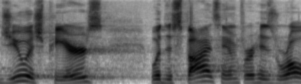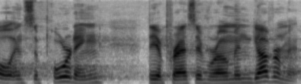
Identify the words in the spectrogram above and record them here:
Jewish peers would despise him for his role in supporting the oppressive Roman government.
